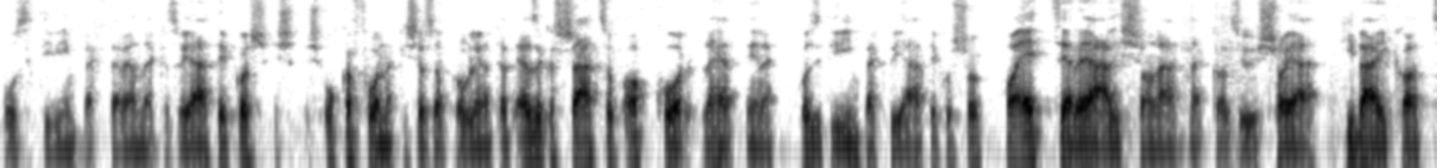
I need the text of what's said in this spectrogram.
pozitív impact rendelkező játékos, és, és Okafornak is ez a probléma. Tehát ezek a srácok akkor lehetnének pozitív impactú játékosok, ha egyszer reálisan látnak az ő saját hibáikat,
